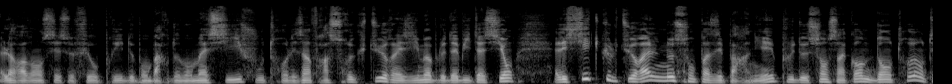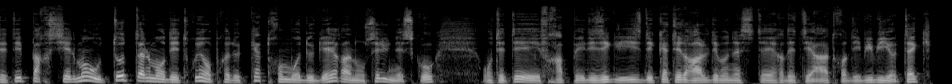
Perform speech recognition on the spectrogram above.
Leur avancée se fait au prix de bombardements massifs. Outre les infrastructures et les immeubles d'habitation, les sites culturels ne sont pas épargnés. Plus de 150 d'entre eux ont été partiellement ou totalement détruits en près de 4 mois de guerre, annoncé l'UNESCO, ont été frappés des églises, des cathédrales, des monastères, des théâtres, des bibliothèques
